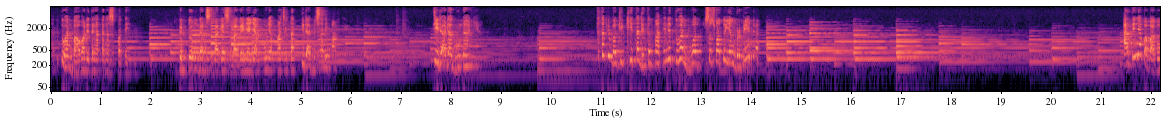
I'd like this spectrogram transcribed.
Tapi Tuhan bawa di tengah-tengah seperti itu. Gedung dan sebagainya yang punya fasilitas tidak bisa dipakai. Tidak ada gunanya. Tetapi bagi kita di tempat ini Tuhan buat sesuatu yang berbeda. Artinya Bapak Ibu,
